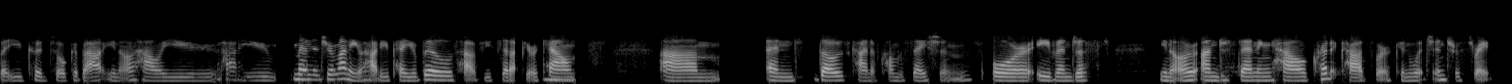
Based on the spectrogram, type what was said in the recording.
but you could talk about, you know, how are you, how do you manage your money, or how do you pay your bills, how have you set up your mm. accounts, um, and those kind of conversations, or even just you know, understanding how credit cards work and which interest rates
